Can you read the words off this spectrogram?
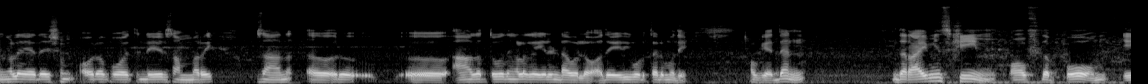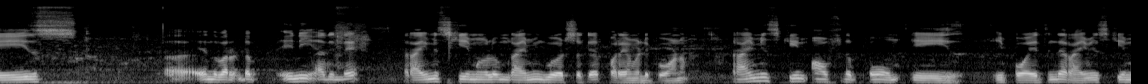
നിങ്ങൾ ഏകദേശം ഓരോ പോയത്തിന്റെ ഒരു സമ്മറി സാധനം ഒരു ആകത്തുക നിങ്ങളുടെ കയ്യിലുണ്ടാവുമല്ലോ അത് എഴുതി കൊടുത്താലും മതി. Okay then the rhyming scheme of the poem is എന്ന് പറഞ്ഞിട്ട് ഇനി അതിന്റെ റൈമിങ് സ്കീമുകളും റൈമിങ് വേർഡ്സൊക്കെ പറയാൻ വേണ്ടി പോകണം rhyming scheme of the poem is ഈ പോയത്തിന്റെ റൈമിംഗ് സ്കീം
